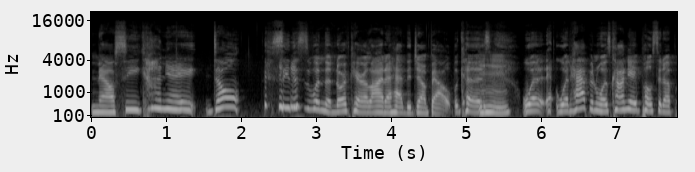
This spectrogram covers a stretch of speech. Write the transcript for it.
Now, see, Kanye, don't See, this is when the North Carolina had to jump out because mm-hmm. what what happened was Kanye posted up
